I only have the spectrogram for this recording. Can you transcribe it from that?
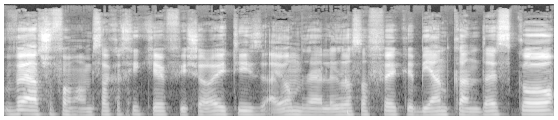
ואז שוב פעם, המשחק הכי כיפי שראיתי זה היום זה היה ללא ספק ביאנקה אנדסקו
